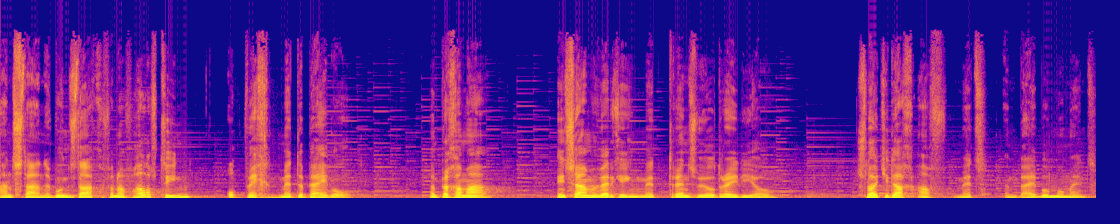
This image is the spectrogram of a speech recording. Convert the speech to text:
Aanstaande woensdag vanaf half tien op weg met de Bijbel. Een programma in samenwerking met Trans World Radio. Sluit je dag af met een Bijbelmoment.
